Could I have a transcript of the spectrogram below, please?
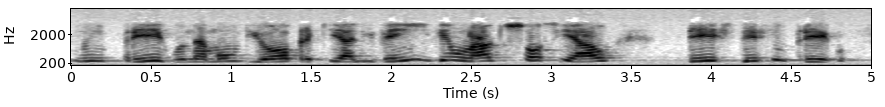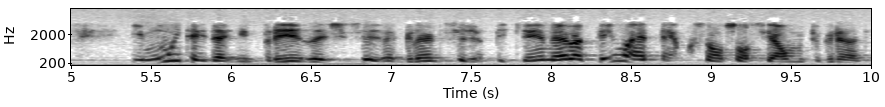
no emprego, na mão de obra que ali vem e vem um lado social desse, desse emprego. E muitas das empresas, seja grande, seja pequena, ela tem uma repercussão social muito grande.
